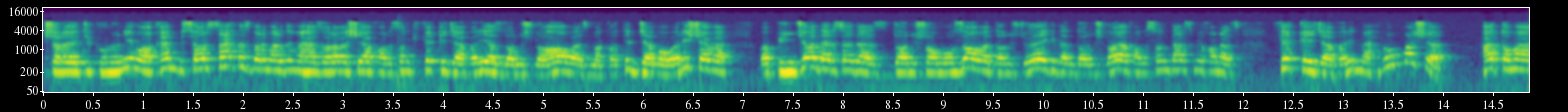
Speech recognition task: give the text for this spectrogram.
شرایط کنونی واقعا بسیار سخت است برای مردم هزاره و شیعه افغانستان که فقه جعفری از دانشگاه ها و از مکاتب جمع آوری شود و 50 درصد از دانش آموزا و دانشجوهایی که در دانشگاه افغانستان درس می‌خوانند از فقه جعفری محروم باشه. حتی ما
